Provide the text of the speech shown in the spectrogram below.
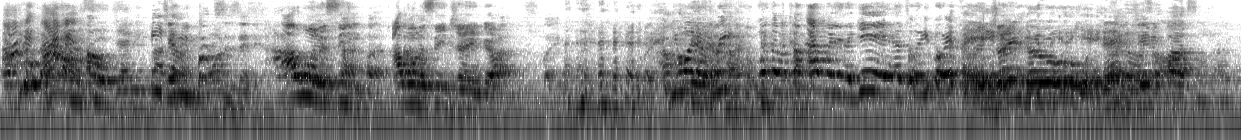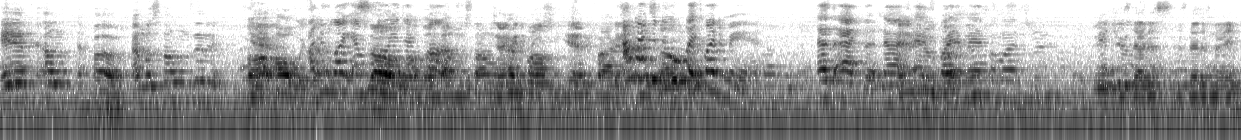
I I, do. have, I I have wanna hope. see Jamie He Foxx. Jamie don't. Is in it. I want to see. I- I want to see Django. Like, like, You want I'm to re- have high hopes. want them to come out with it again in 2014? Django. Like, Jamie so Foxx awesome, and um, uh, Emma Stone's in it. So Yeah. I always. I do like. Emma So, Stone and I Jamie love Emma Foxx. Stone. Jamie everything Foxx, she- Jamie Foxx. I like the dude who plays Spider-Man as an actor, not as Andrew Spider-Man so much. Is that his? Is that his name?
